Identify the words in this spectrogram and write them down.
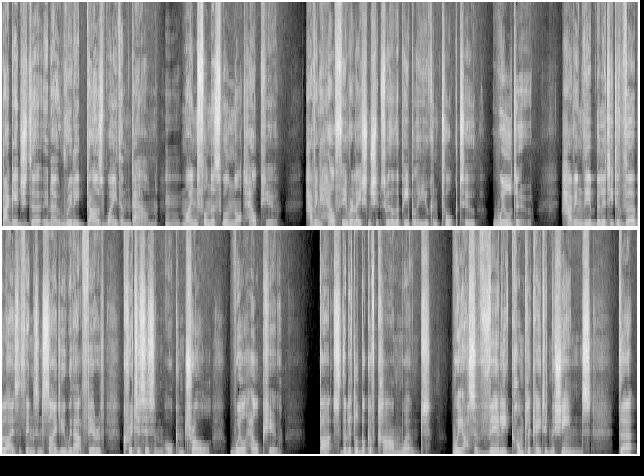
baggage that, you know, really does weigh them down. Mm. Mindfulness will not help you. Having healthy relationships with other people who you can talk to will do having the ability to verbalize the things inside you without fear of criticism or control will help you. But the little book of calm won't. We are severely complicated machines that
